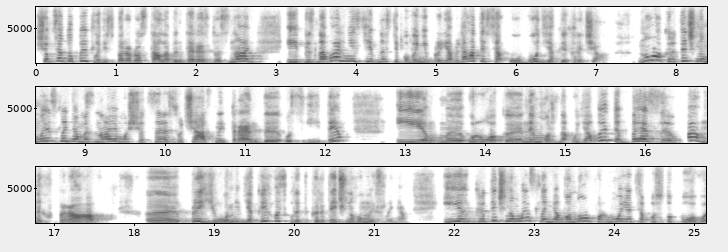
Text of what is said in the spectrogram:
щоб ця допитливість переростала в інтерес до знань, і пізнавальні здібності повинні проявлятися у будь-яких речах. Ну а критичне мислення, ми знаємо, що це сучасний тренд е, освіти, і урок е, не можна уявити без е, певних вправ. е, Прийомів якихось критичного мислення, і критичне мислення воно формується поступово,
